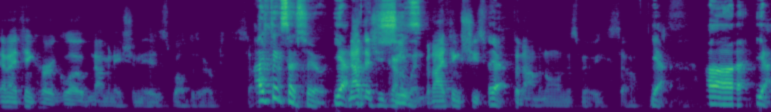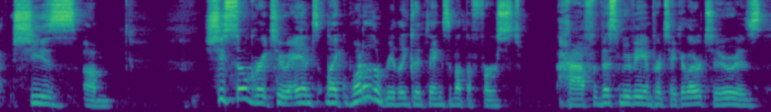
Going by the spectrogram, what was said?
and I think her Globe nomination is well deserved. So I think so too. Yeah, not that she's, going to win, but I think she's Yeah. phenomenal in this movie. So Yeah. Uh yeah, she's um she's so great too. And like one of the really good things about the first half of this movie in particular too is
